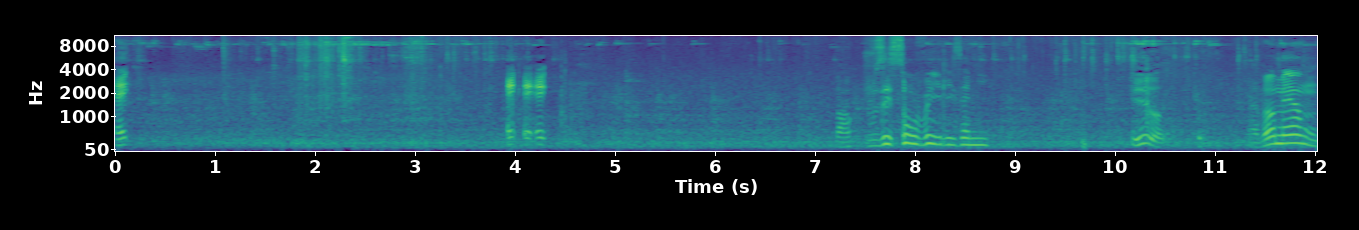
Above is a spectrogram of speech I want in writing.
Hey. Hey, hey, hey. Bon, je vous ai sauvés, les amis. Ça va, man?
